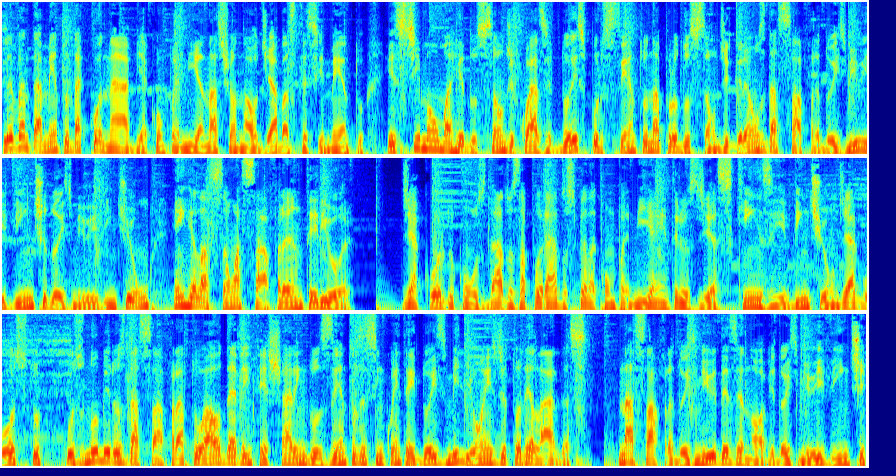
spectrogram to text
Levantamento da Conab, a Companhia Nacional de Abastecimento, estima uma redução de quase 2% na produção de grãos da safra 2020-2021 em relação à safra anterior. De acordo com os dados apurados pela companhia entre os dias 15 e 21 de agosto, os números da safra atual devem fechar em 252 milhões de toneladas, na safra 2019-2020,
